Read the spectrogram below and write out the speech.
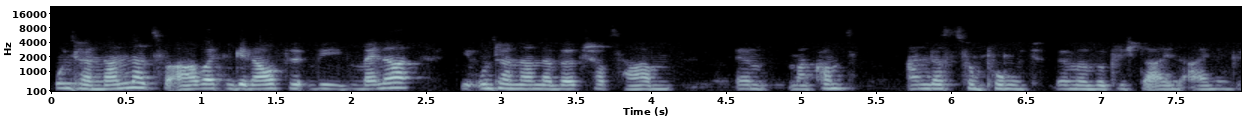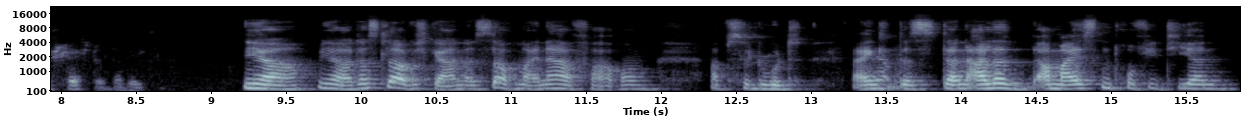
untereinander zu arbeiten, genau für, wie Männer, die untereinander Workshops haben. Ähm, man kommt anders zum Punkt, wenn man wirklich da in einem Geschlecht unterwegs ist. Ja, ja, das glaube ich gerne. Das ist auch meine Erfahrung. Absolut. Eigentlich, ja. dass dann alle am meisten profitieren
